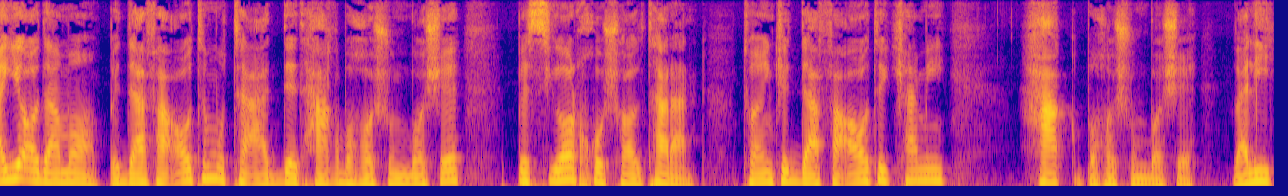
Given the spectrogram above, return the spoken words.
اگه آدما به دفعات متعدد حق بهاشون باشه بسیار خوشحالترن تا اینکه دفعات کمی حق بهاشون باشه ولی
